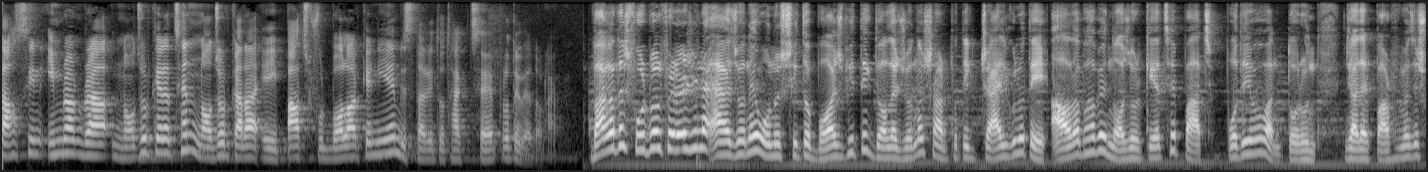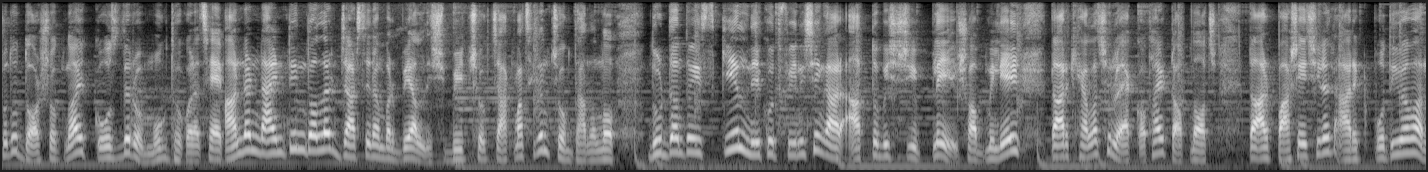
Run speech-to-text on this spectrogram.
তাহসিন ইমরানরা নজর কেড়েছেন। নজর কারা এই পাঁচ ফুটবলারকে নিয়ে বিস্তারিত থাকছে প্রতিবেদনে। বাংলাদেশ ফুটবল ফেডারেশনের আয়োজনে অনুষ্ঠিত বয়সভিত্তিক দলের জন্য সাম্প্রতিক ট্রায়ালগুলোতে আলাদাভাবে নজর কেড়েছে পাঁচ প্রতিভাবান তরুণ, যাদের পারফরমেন্সে শুধু দর্শক নয় কোচদেরও মুগ্ধ করেছে। আন্ডার নাইনটিন দলের জার্সি নাম্বার বিয়াল্লিশ বিটশোক চাকমা ছিলেন চোখ ধাঁধানো। দুর্দান্ত স্কিল নিখুঁত ফিনিশিং আর আত্মবিশ্বাসী প্লে সব মিলিয়েই তার খেলা ছিল এক কথায় টপ নচ তার পাশেই ছিলেন আরেক প্রতিভাবান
